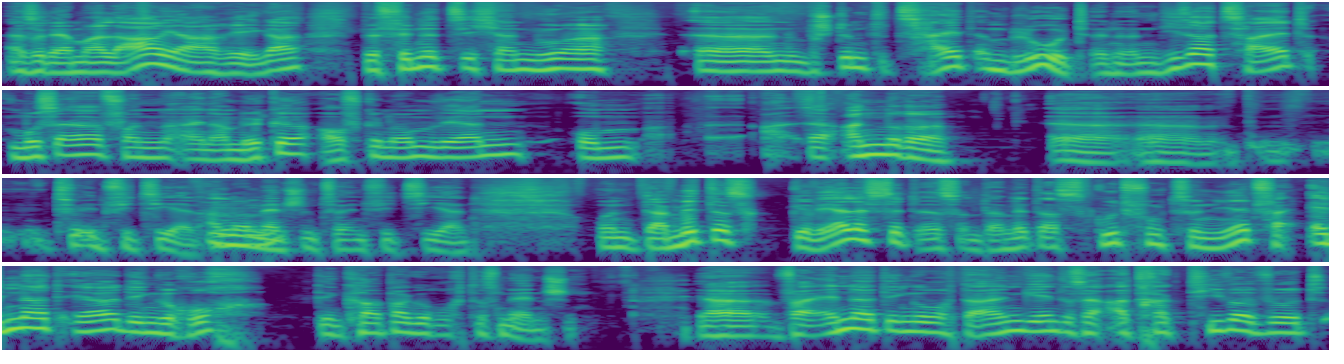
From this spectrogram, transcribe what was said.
Also der Malariaerreger befindet sich ja nur eine bestimmte Zeit im Blut. In, in, dieser Zeit muss er von einer Mücke aufgenommen werden, um äh, andere äh, äh, zu infizieren, andere mhm. Menschen zu infizieren. Und damit das gewährleistet ist und damit das gut funktioniert, verändert er den Geruch, den Körpergeruch des Menschen. Er verändert den Geruch dahingehend, dass er attraktiver wird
